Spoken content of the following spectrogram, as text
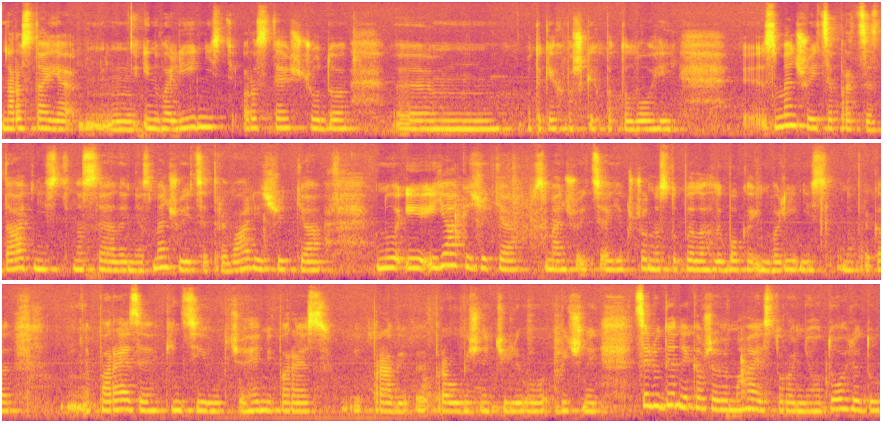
наростає інвалідність, росте щодо е, таких важких патологій. Зменшується працездатність населення, зменшується тривалість життя. Ну і якість життя зменшується, якщо наступила глибока інвалідність, наприклад, парези кінцівок чи геміпарез, правий, правобічний чи лівобічний. Це людина, яка вже вимагає стороннього догляду,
